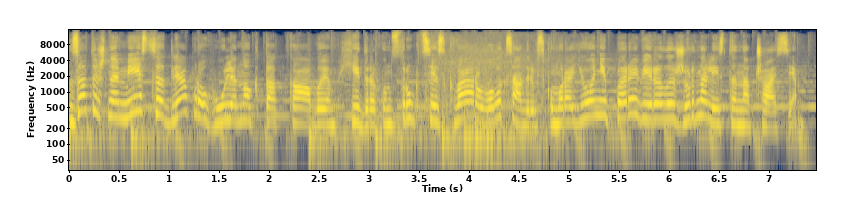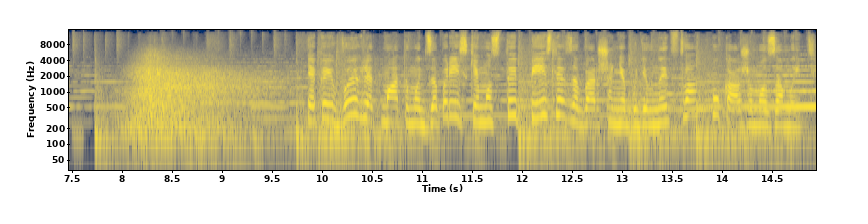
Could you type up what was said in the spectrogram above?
Затишне місце для прогулянок та кави. Хід реконструкції скверу в Олександрівському районі перевірили журналісти на часі. Який вигляд матимуть запорізькі мости після завершення будівництва, покажемо за мить.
